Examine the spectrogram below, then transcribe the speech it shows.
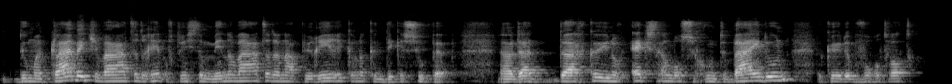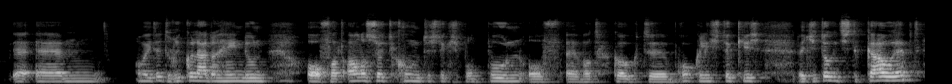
doe maar een klein beetje water erin, of tenminste minder water. Daarna pureer ik omdat ik een dikke soep heb. Nou, daar, daar kun je nog extra losse groenten bij doen. Dan kun je er bijvoorbeeld wat uh, um, hoe heet het, rucola doorheen doen. Of wat andere soort groenten, stukjes pompoen of uh, wat gekookte broccoli stukjes. Dat je toch iets te kou hebt.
